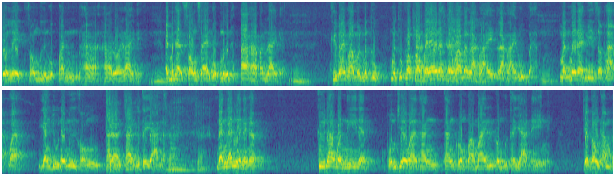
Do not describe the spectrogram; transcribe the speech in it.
ตัวเลข 26,500 ไร่เนี่ยไอ้ไม่ใช่260,000อ่า5,000 ไร่เนี่ยคือหมายความมันมันถูกมันถูกครอบครองไปแล้วนะใช่แต่ว่ามันหลากหลายหลากหลายรูปแบบ มันไม่ได้มีสภาพว่า ยังอยู่ในมือของทางใช่ใช่ ทางอุทยานนะใช่ใช่ ดังนั้นเนี่ยนะครับ คือณวันนี้เนี่ย ผมเชื่อว่าทางทางกรมป่าไม้หรือกรมอุทยานเองเนี่ยจะต้องทำแผ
